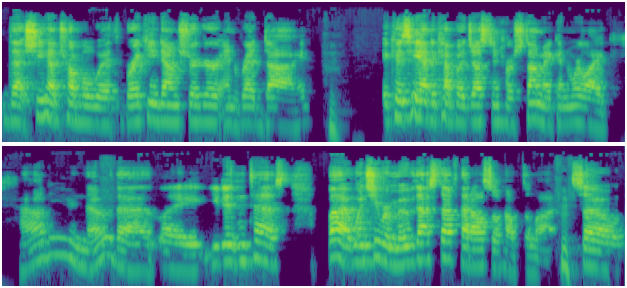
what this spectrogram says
that she had trouble with breaking down sugar and red dye hmm. because he had to keep adjusting her stomach, and we're like how do you know that? Like, you didn't test. But when she removed that stuff, that also helped a lot. Hmm. so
